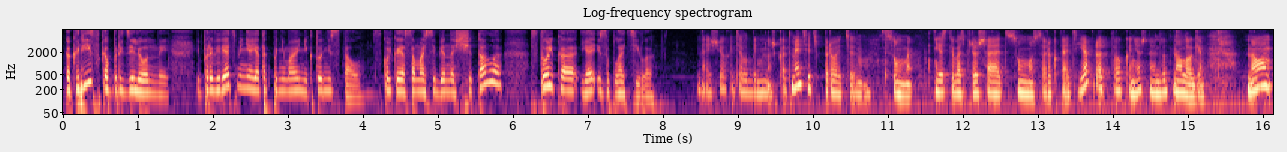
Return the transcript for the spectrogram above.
как риск определенный. И проверять меня, я так понимаю, никто не стал. Сколько я сама себе насчитала, столько я и заплатила. Да, еще я хотела бы немножко отметить про эти суммы. Если вас превышает сумму 45 евро, то, конечно, идут налоги. Но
